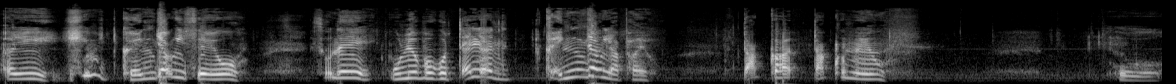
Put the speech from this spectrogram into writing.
아니, 힘이 굉장히 세요. 손에 올려보고 때렸는데 굉장히 아파요. 따까, 따끔해요. 오.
